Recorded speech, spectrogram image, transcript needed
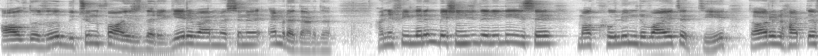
aldığı bütün faizleri geri vermesini emrederdi. Hanefilerin 5. delili ise makhulün rivayet ettiği Darül Harp'te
